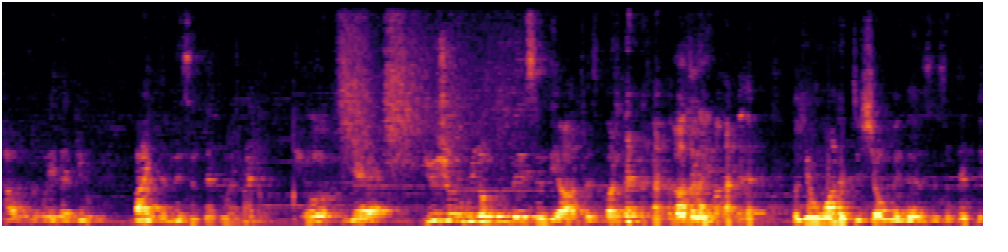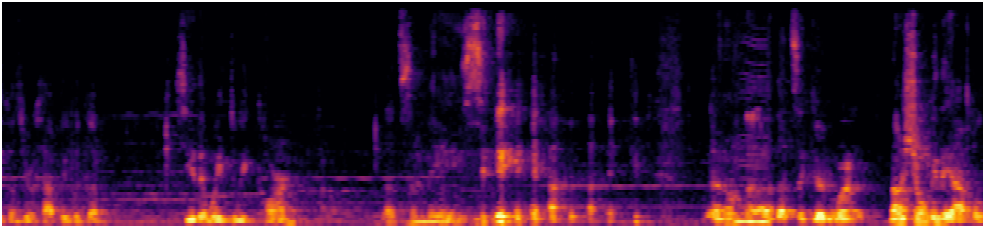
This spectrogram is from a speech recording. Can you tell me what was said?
how the way that you bite them, isn't it, my friend? Sure. Yeah. Usually we don't do this in the office, but but, you wanted, but you wanted to show me this, isn't it? Because you're happy with them. See the way to eat corn? That's amazing. I don't know, that's a good one. Now show me the apple.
